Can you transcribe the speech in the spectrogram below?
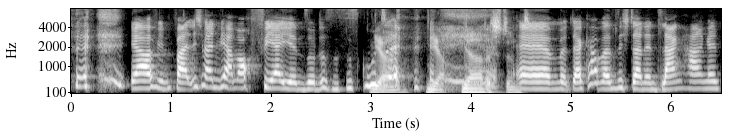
ja, auf jeden Fall. Ich meine, wir haben auch Ferien, so das ist das Gute. Ja, ja, ja das stimmt. ähm, da kann man sich dann entlanghangeln.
